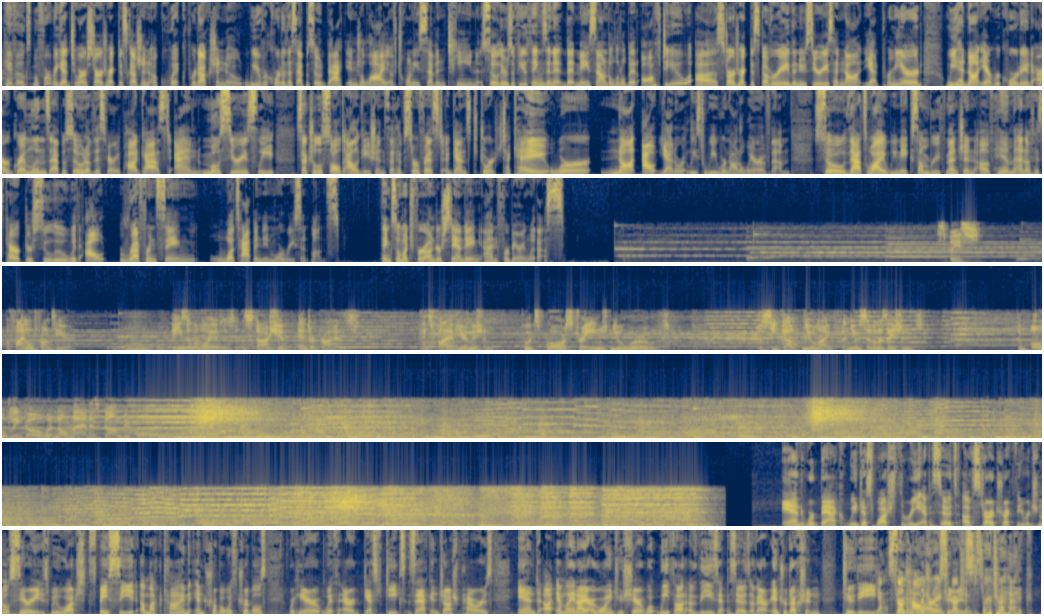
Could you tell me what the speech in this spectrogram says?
Hey, folks, before we get to our Star Trek discussion, a quick production note. We recorded this episode back in July of 2017, so there's a few things in it that may sound a little bit off to you. Uh, Star Trek Discovery, the new series, had not yet premiered. We had not yet recorded our Gremlins episode of this very podcast, and most seriously, sexual assault allegations that have surfaced against George Takei were not out yet, or at least we were not aware of them. So that's why we make some brief mention of him and of his character Sulu without referencing what's happened in more recent months. Thanks so much for understanding and for bearing with us. Space, the final frontier. These are the voyages of the Starship Enterprise. Its five year mission to explore strange new worlds to seek out new life and new civilizations, to boldly go where no man has gone before. And we're back. We just watched three episodes of Star Trek the original series. We watched Space Seed, Amok Time, and Trouble with Tribbles. We're here with our guest geeks, Zach and Josh Powers. And uh, Emily and I are going to share what we thought of these episodes of our introduction to the Yeah, Star somehow Trek original our introduction series. to Star Trek.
